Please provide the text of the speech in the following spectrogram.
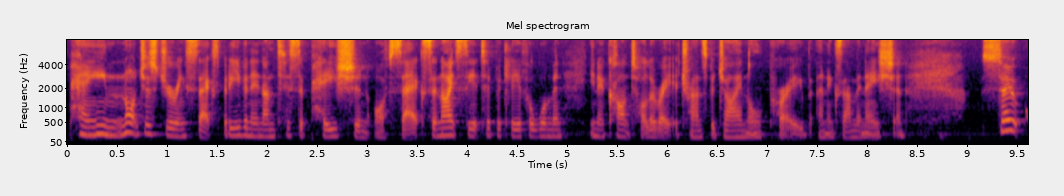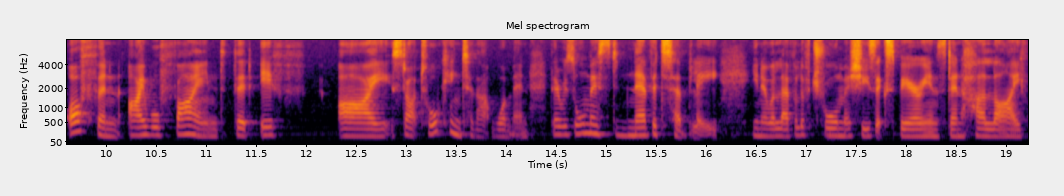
pain, not just during sex, but even in anticipation of sex. And I see it typically if a woman, you know, can't tolerate a transvaginal probe and examination. So often I will find that if I start talking to that woman, there is almost inevitably, you know, a level of trauma she's experienced in her life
